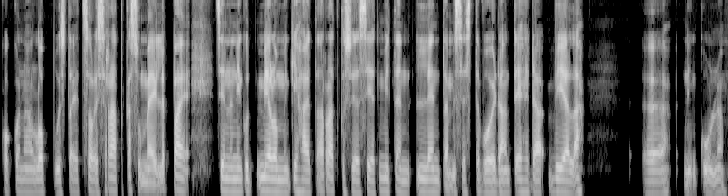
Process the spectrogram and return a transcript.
kokonaan loppuista, että se olisi ratkaisu meille päin. Siinä niin kuin mieluumminkin haetaan ratkaisuja siihen, että miten lentämisestä voidaan tehdä vielä ö, niin kuin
